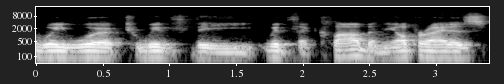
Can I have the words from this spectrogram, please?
we worked with the with the club and the operators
